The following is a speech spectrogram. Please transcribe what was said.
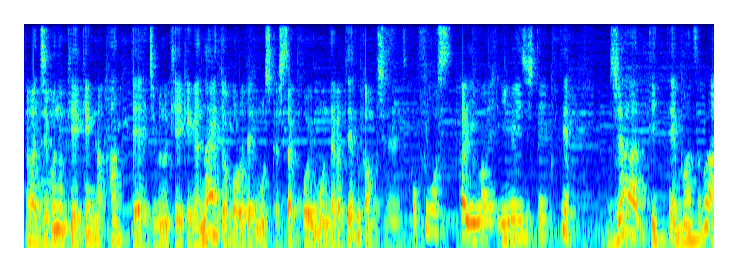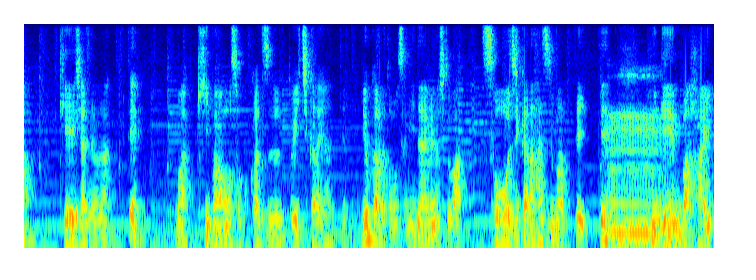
だから自分の経験があって自分の経験がないところでもしかしたらこういう問題が出るかもしれない。ここをしっかりイメージしていってじゃあって言ってまずは経営者ではなくてまあ、基盤をそこからずっと一からやってって。よくあると思うんですよ。2代目の人は掃除から始まっていって、現場入っ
